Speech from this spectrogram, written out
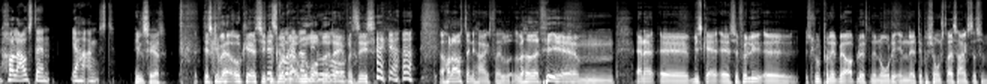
hold afstand, jeg har angst. Helt sikkert. Det skal være okay at sige, Det det, burde være udråbet i dag, præcis. ja. Hold afstand i hangs for helvede. Hvad hedder det? Øhm, Anna, øh, vi skal øh, selvfølgelig øh, slutte på en lidt mere opløftende note end øh, depression, stress, angst osv.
